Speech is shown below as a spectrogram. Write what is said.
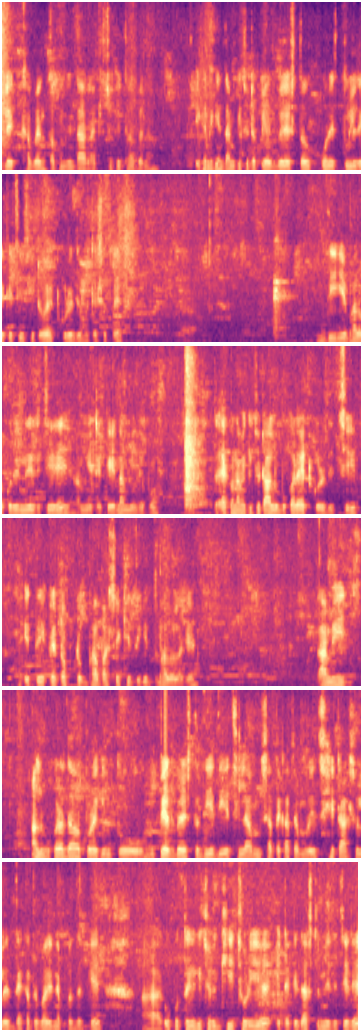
প্লেট খাবেন, তখন কিন্তু আর কিছু খেতে হবে না। এখানে কিন্তু আমি কিছুটা পেঁয়াজ বেরেস্তাও করে তুলে রেখেছি, সেটাও অ্যাড করে দেবো এটার সাথে। দিয়ে ভালো করে নেড়ে চেড়ে আমি এটাকে নামিয়ে নেব। তো এখন আমি কিছুটা আলু বোকার অ্যাড করে দিচ্ছি। এতে একটা টকটক ভাব আসে, খেতে কিন্তু ভালো লাগে। আমি আলু বোকারা দেওয়ার পরে কিন্তু পেঁয়াজ বেরেস্তা দিয়ে দিয়েছিলাম, সাথে কাঁচামরিচ, এটা আসলে দেখাতে পারিনি আপনাদেরকে। আর উপর থেকে কিছুটা ঘি ছড়িয়ে এটাকে জাস্ট নেড়ে চেড়ে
